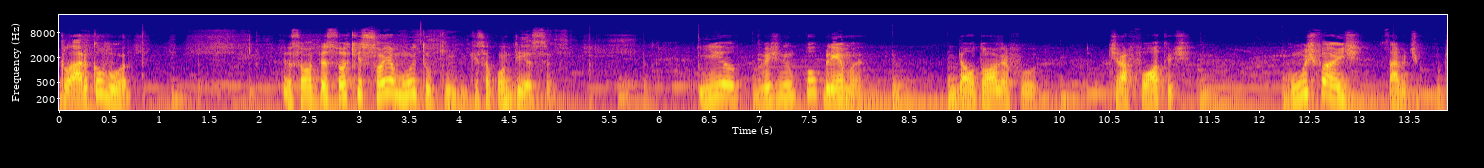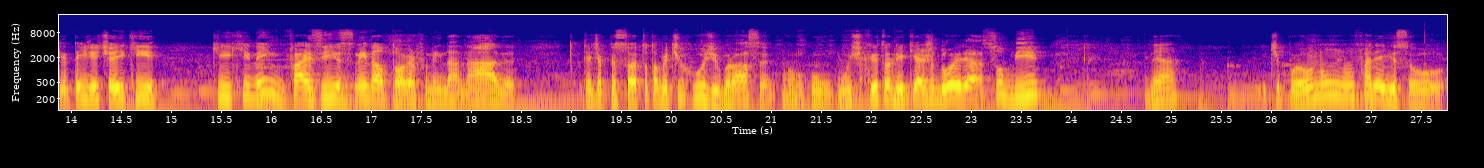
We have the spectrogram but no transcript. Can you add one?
Claro que eu vou. Eu sou uma pessoa que sonha muito que, que isso aconteça. E eu não vejo nenhum problema em dar autógrafo, tirar fotos com os fãs, sabe? Tipo, porque tem gente aí que, que, que nem faz isso, nem dá autógrafo, nem dá nada. Entende? A pessoa é totalmente rude grossa, com, com, com um inscrito ali que ajudou ele a subir, né? E, tipo, eu não, não faria isso, eu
